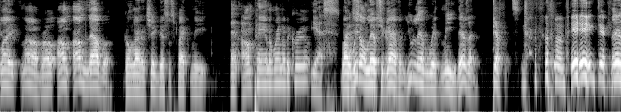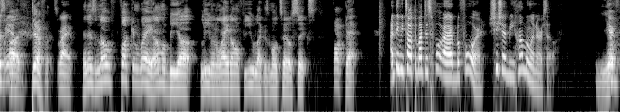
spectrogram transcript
like, nah, bro. I'm I'm never gonna let a chick disrespect me, and I'm paying the rent of the crib. yes. Like we don't live that's true. together. You live with me. There's a difference. a big difference. There's yeah. a difference. right. And there's no fucking way I'm gonna be up leaving the light on for you like it's Motel Six. Fuck that. I think we talked about this for, uh, before. She should be humbling herself. Yep. If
